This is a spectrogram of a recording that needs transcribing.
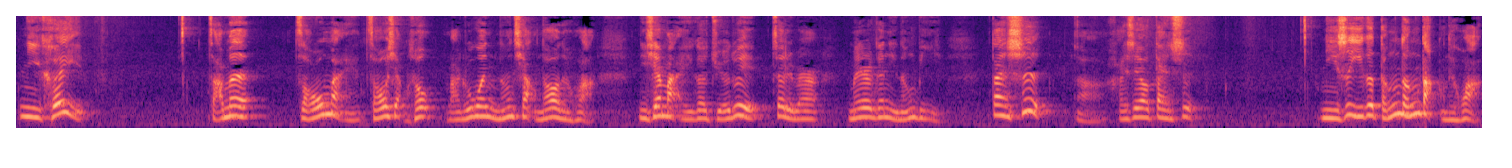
你可以，咱们。早买早享受啊！如果你能抢到的话，你先买一个，绝对这里边没人跟你能比。但是啊，还是要但是，你是一个等等党的话，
